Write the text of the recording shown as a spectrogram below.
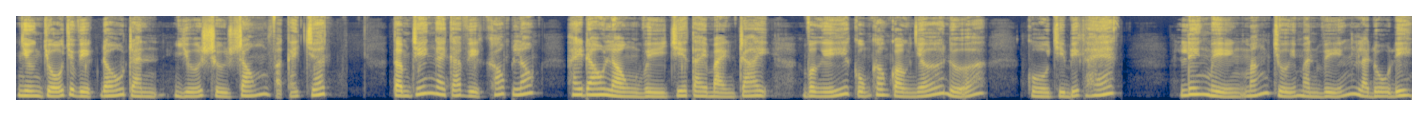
Nhường chỗ cho việc đấu tranh Giữa sự sống và cái chết, Thậm chí ngay cả việc khóc lóc Hay đau lòng vì chia tay bạn trai Vân Ý cũng không còn nhớ nữa. Cô chỉ biết hét Liên miệng mắng chửi Mạnh Viễn là đồ điên.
